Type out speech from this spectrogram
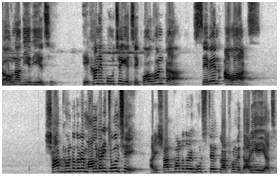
রওনা দিয়ে দিয়েছে। এখানে পৌঁছে গেছে ক ঘণ্টা? সেভেন আওয়ার্স সাত ঘণ্টা ধরে মালগাড়ি চলছে, আর এই সাত ঘণ্টা ধরে গুডস ট্রেন প্ল্যাটফর্মে দাঁড়িয়েই আছে।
